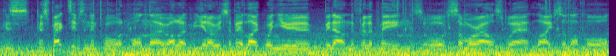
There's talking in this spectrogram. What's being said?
Because perspective's an important one though. I, you know it's a bit like when you've been out in the Philippines or somewhere else where life's a lot more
